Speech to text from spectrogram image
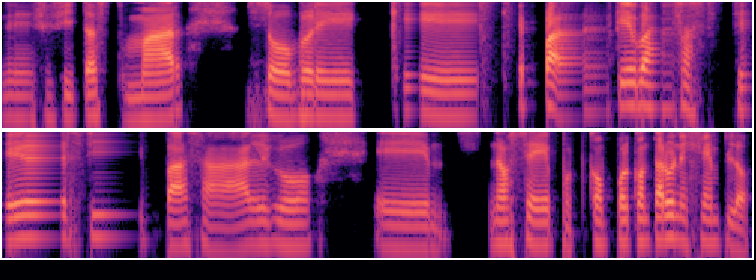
necesitas tomar, sobre qué, qué, vas a hacer si pasa algo. Eh, no sé, por, contar un ejemplo,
